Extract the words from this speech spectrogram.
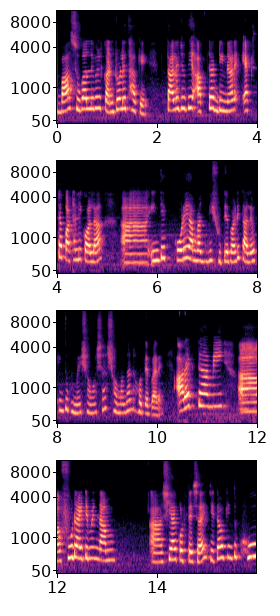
বা সুগার লেভেল কন্ট্রোলে থাকে তাহলে যদি আফটার ডিনার একটা কাঁঠালি কলা ইনটেক করে আমরা যদি শুতে পারি, তাহলেও কিন্তু ঘুমের সমস্যার সমাধান হতে পারে। আরেকটা আমি ফুড আইটেমের নাম শেয়ার করতে চাই, যেটাও কিন্তু খুব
